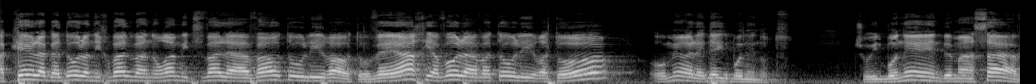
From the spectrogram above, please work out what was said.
הקל הגדול, הנכבד והנורא מצווה לאהבה אותו וליראה אותו. ואך יבוא לאהבתו וליראתו, אומר על ידי התבוננות. שהוא יתבונן במעשיו,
